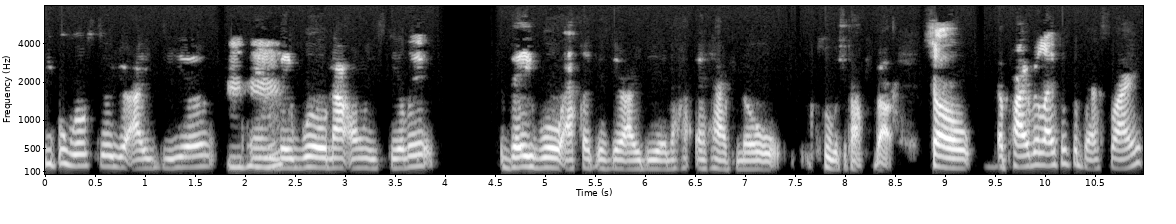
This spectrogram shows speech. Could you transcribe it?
people will steal your idea mm-hmm. and they will not only steal it, they will act like it's their idea and, and have no clue what you're talking about. So a private life is the best life.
